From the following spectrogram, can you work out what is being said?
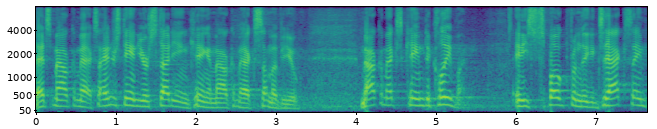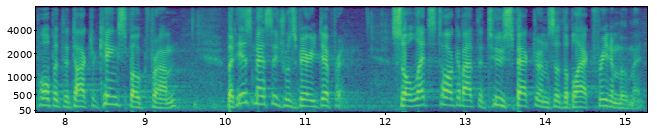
That's Malcolm X. I understand you're studying King and Malcolm X, some of you. Malcolm X came to Cleveland, and he spoke from the exact same pulpit that Dr. King spoke from, but his message was very different. So let's talk about the two spectrums of the black freedom movement.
